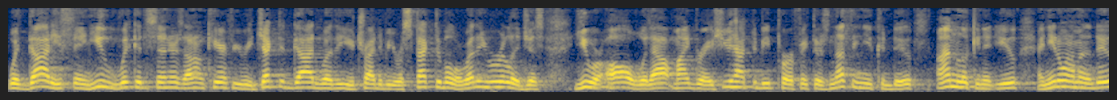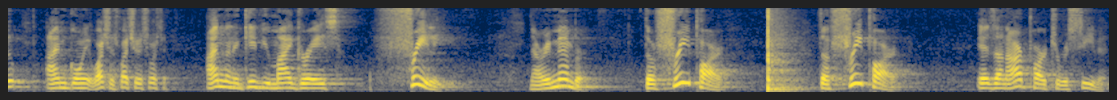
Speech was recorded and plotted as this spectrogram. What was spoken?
With God, He's saying, You wicked sinners, I don't care if you rejected God, whether you tried to be respectable or whether you were religious, you are all without my grace. You have to be perfect. There's nothing you can do. I'm looking at you, and you know what I'm going to do? I'm going, watch this, watch this, watch this. I'm going to give you my grace freely. Now remember, the free part, the free part is on our part to receive it.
